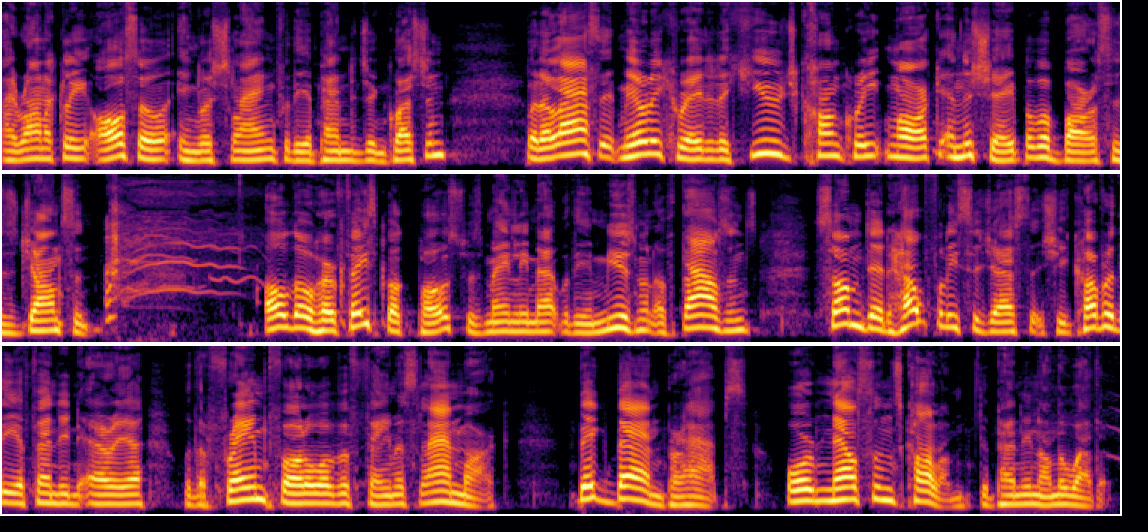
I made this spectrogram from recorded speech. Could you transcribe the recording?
ironically, also English slang for the appendage in question. But alas, it merely created a huge concrete mark in the shape of a Boris's Johnson. Although her Facebook post was mainly met with the amusement of thousands, some did helpfully suggest that she cover the offending area with a framed photo of a famous landmark. Big Ben, perhaps, or Nelson's column, depending on the weather.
